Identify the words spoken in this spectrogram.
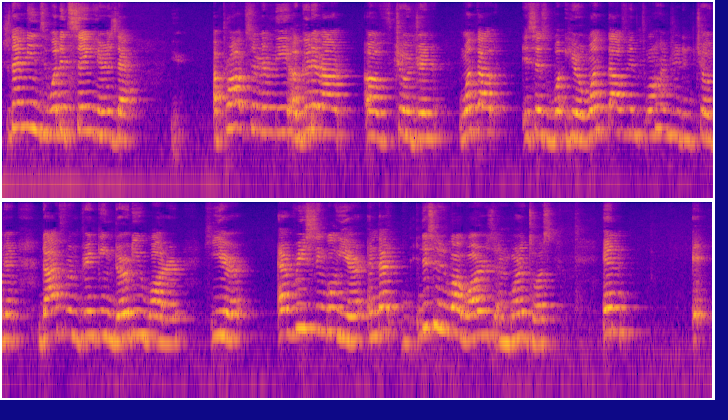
So that means what it's saying here is that approximately a good amount of children, 1,000 it says what here 1,400 children die from drinking dirty water here every single year, and that this is why water is important to us, and it,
